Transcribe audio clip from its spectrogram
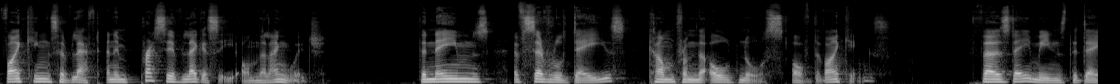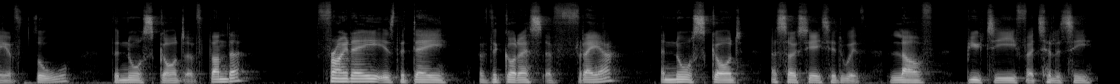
Vikings have left an impressive legacy on the language. The names of several days come from the Old Norse of the Vikings. Thursday means the day of Thor, the Norse god of thunder. Friday is the day of the goddess of Freya, a Norse god associated with love, beauty, fertility,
